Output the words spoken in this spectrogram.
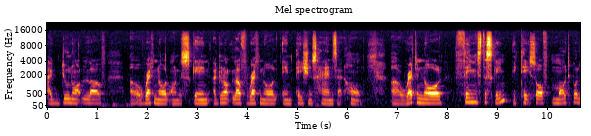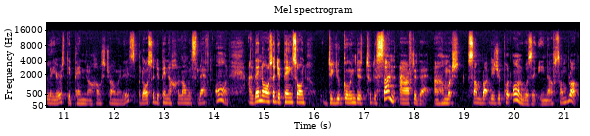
I do not love uh, retinol on the skin. I do not love retinol in patients' hands at home. Uh, retinol thins the skin. It takes off multiple layers depending on how strong it is, but also depending on how long it's left on. And then also depends on do you go into to the sun after that and how much sunblock did you put on was it enough sunblock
